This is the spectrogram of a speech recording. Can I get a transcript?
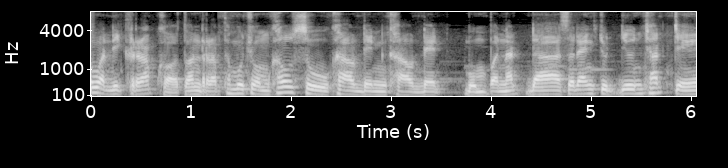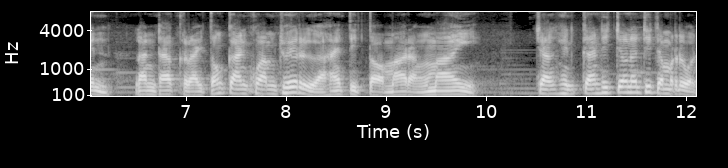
สวัสดีครับ ขอต้อนรับท่านผู้ชมเข้าสู่ข่าวเด่นข่าวเด็ด บุ๋มปนัดดาแสดงจุดยืนชัดเจน ลันถ้าใครต้องการความช่วยเหลือให้ติดต่อมาหลังไม่จากเหตุการณ์ที่เจ้าหน้าที่ตำรวจ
